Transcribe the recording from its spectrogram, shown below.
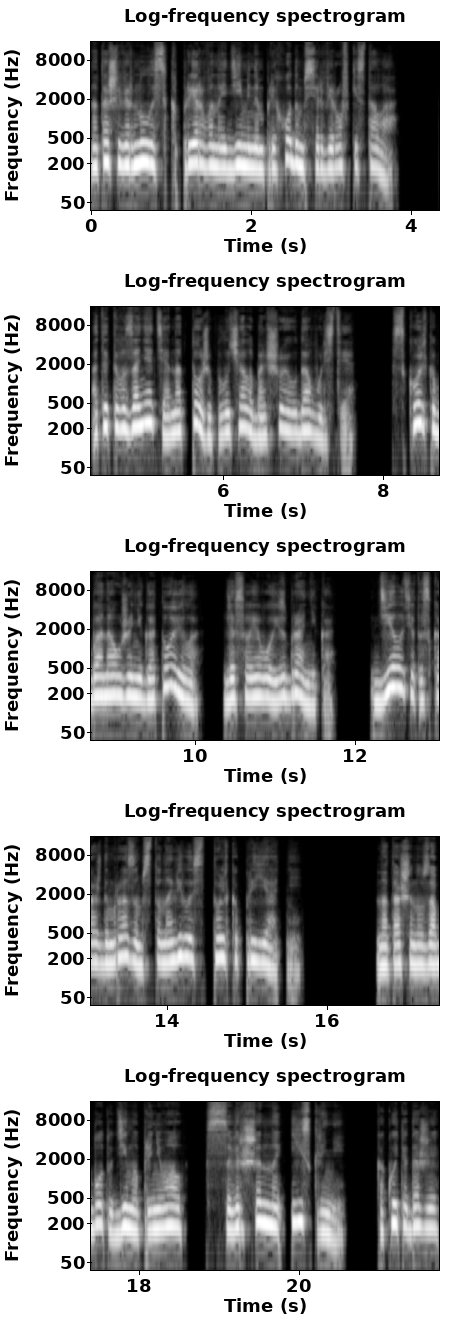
Наташа вернулась к прерванной Диминым приходом сервировки стола. От этого занятия она тоже получала большое удовольствие. Сколько бы она уже ни готовила для своего избранника, делать это с каждым разом становилось только приятней. Наташину заботу Дима принимал с совершенно искренней, какой-то даже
